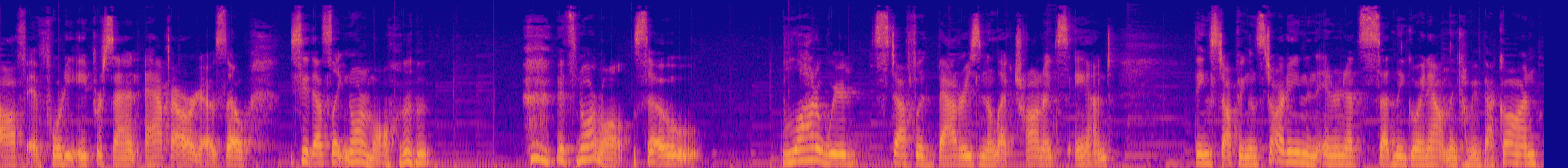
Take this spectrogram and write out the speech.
off at 48% a half hour ago. So, see, that's like normal. it's normal. So, a lot of weird stuff with batteries and electronics and things stopping and starting and the internet suddenly going out and then coming back on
